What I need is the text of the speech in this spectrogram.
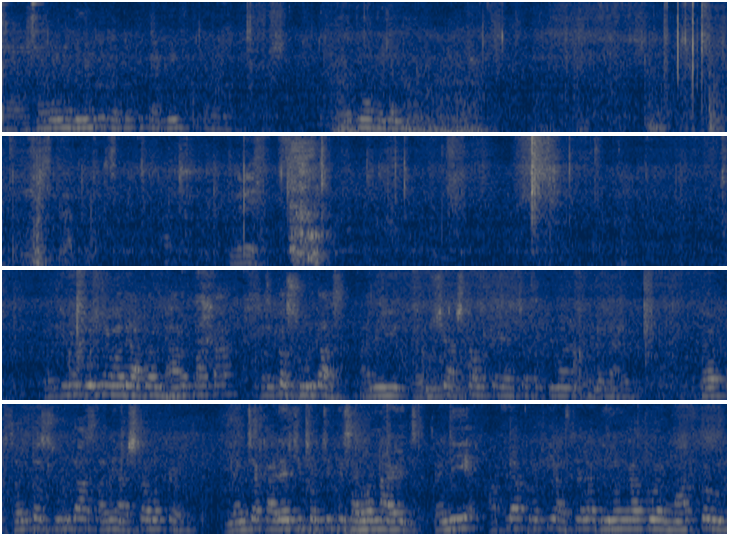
अं, सर्वांना विनंती करतो की त्यांनी अं, प्रतिमा पूजन करावं प्रतिमा पूजनेमध्ये आपण भारत माता संत सूरदास आणि ऋषी अष्टावक्र यांच्या प्रतिमा ठेवलेल्या आहेत. तर संत सूरदास आणि अष्टावक्र यांच्या कार्याची प्रचिती सर्वांना आहेच. त्यांनी आपल्या प्रती असलेल्या दिवंगातवर मात करून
